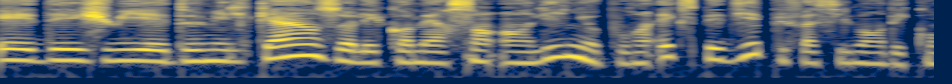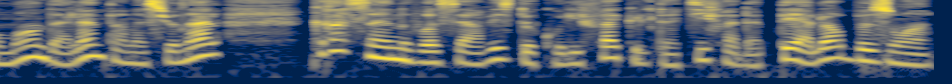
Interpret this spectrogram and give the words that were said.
Et dès juillet 2015, les commerçants en ligne pourront expédier plus facilement des commandes à l'international grâce à un nouveau service de colis facultatif adapté à leurs besoins.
